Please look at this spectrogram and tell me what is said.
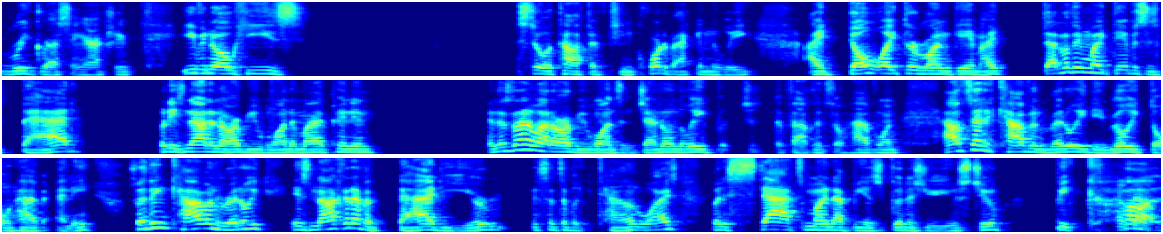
regressing actually, even though he's still a top 15 quarterback in the league. I don't like the run game. I, I don't think Mike Davis is bad, but he's not an RB1 in my opinion. And there's not a lot of RB1s in general in the league, but the Falcons don't have one. Outside of Calvin Ridley, they really don't have any. So I think Calvin Ridley is not going to have a bad year in the sense of like talent wise, but his stats might not be as good as you're used to because okay.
